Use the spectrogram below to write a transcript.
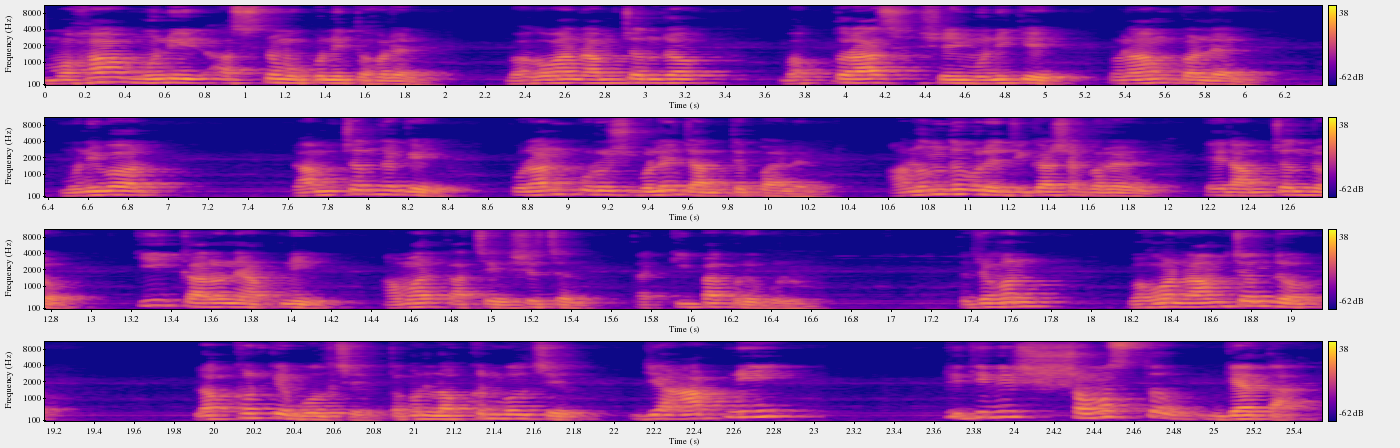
মহামুনির আশ্রম উপনীত হলেন। ভগবান রামচন্দ্র ভক্তরাজ সেই মুনিকে প্রণাম করলেন। মুনিবর রামচন্দ্রকে পুরাণ পুরুষ বলে জানতে পারলেন। আনন্দ করে জিজ্ঞাসা করলেন, হে রামচন্দ্র, কী কারণে আপনি আমার কাছে এসেছেন? তা কৃপা করে বলুন। তো যখন ভগবান রামচন্দ্র লক্ষণকে বলছে, তখন লক্ষণ বলছে যে, আপনি পৃথিবীর সমস্ত জ্ঞাতা,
